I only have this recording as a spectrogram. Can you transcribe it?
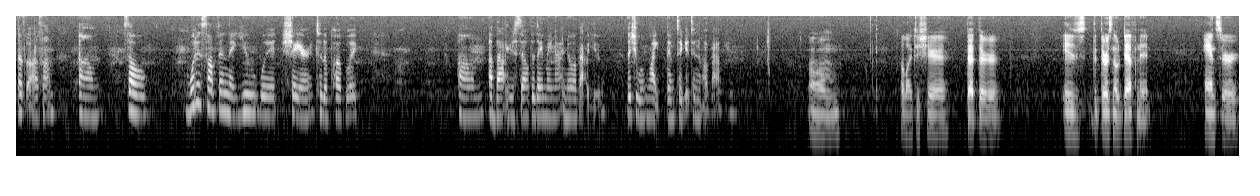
That's awesome. Um, so, what is something that you would share to the public um, about yourself that they may not know about you, that you would like them to get to know about you? Um, I'd like to share that there is that there is no definite answer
